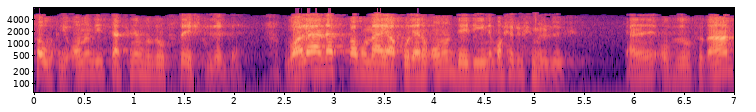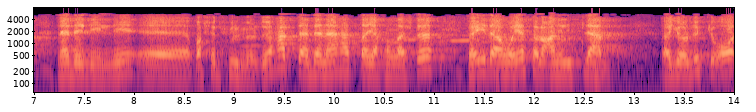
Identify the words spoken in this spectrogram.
savti, onun səsinin vızıltısı eşidilirdi. Və lə nəfqahu mə yaqul, yəni onun dediyini başa düşmürdük. Yəni o vızıltıdan nə dediyini e, başa düşülmürdü. Hətta dənə, hətta yaxınlaşdı. Və idə huvə yəsəlu anil İslam. Və gördük ki, o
